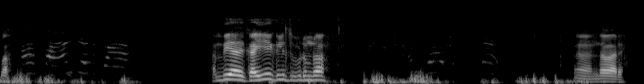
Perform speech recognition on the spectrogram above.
வா. தம்பி அது கையை கிழித்து விடும்டா ஆ இந்த வரேன்.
